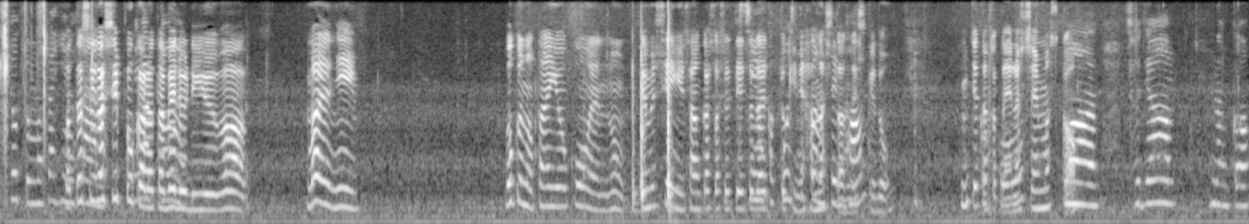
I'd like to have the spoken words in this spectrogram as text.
京都まさひろさん私が尻尾から食べる理由は前に僕の太陽公演の MC に参加させていただいた時に話したんですけど見てた？方いらっしゃいますか？まあそりゃなんか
